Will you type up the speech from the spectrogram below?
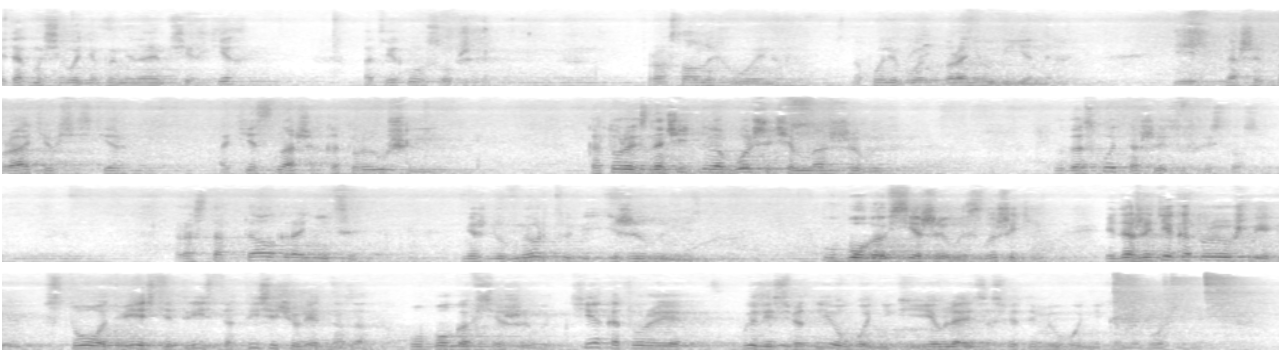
Итак, мы сегодня поминаем всех тех от века усопших, православных воинов, на поле брани убиенных, и наших братьев, сестер, отец наших, которые ушли, которых значительно больше, чем нас живых. Но Господь наш Иисус Христос растоптал границы между мертвыми и живыми. У Бога все живы, слышите? И даже те, которые ушли 100, 200, 300, тысячу лет назад, у Бога все живы. Те, которые были святые угодники и являются святыми угодниками Божьими,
